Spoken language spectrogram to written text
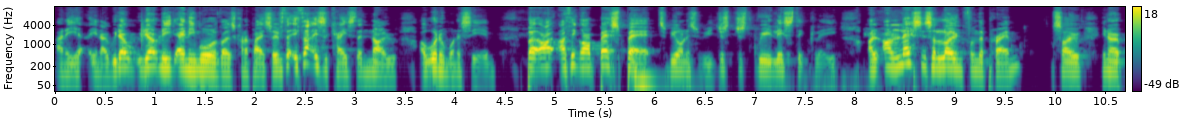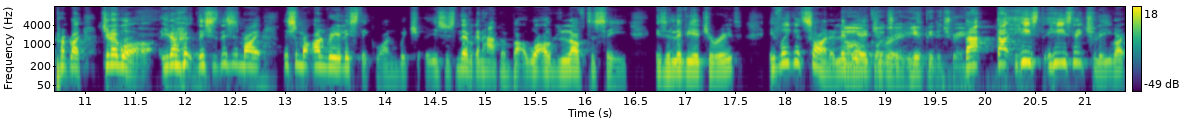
and he you know we don't we don't need any more of those kind of players. So if, that- if that is the case, then no, I wouldn't want to see him. But I, I think our best bet, to be honest with you, just just realistically, un- unless it's a loan from the Prem. So you know, like, do you know what? You know, this is this is my this is my unrealistic one, which is just never going to happen. But what I would love to see is Olivier Giroud. If we could sign Olivier oh, God, yeah, Giroud, he'd be the dream. that that he's he's literally right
